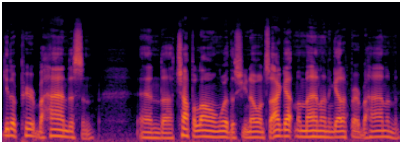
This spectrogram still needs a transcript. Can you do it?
get up here behind us and and uh, chop along with us, you know. And so I got my mandolin and got up there behind him and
